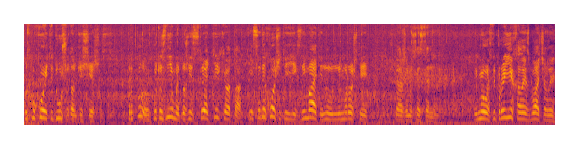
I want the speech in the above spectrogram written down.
успокоїти душу там чи ще щось. Приту- Куто зніми, повинні стояти тільки отак. Якщо не хочете їх, знімайте, ну не морочте, скажімо, все остальне. І ми ось не проїхали, бачили,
